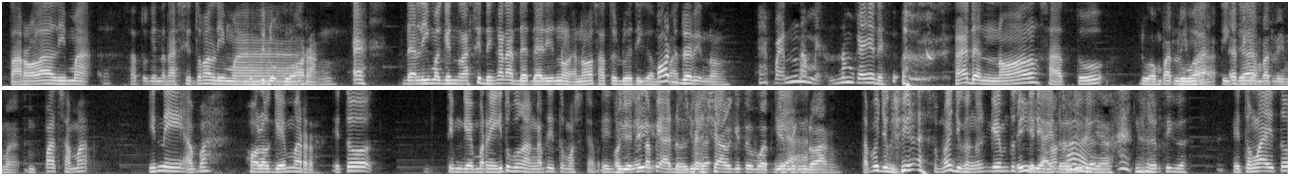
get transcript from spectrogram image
Taruhlah lima satu generasi itu kan lima. berarti 20 orang Eh, ada lima generasi dengan ada dari nol, ya, nol satu dua tiga oh empat. ada dari nol Eh, apa enam ya? Enam kayaknya deh. Kayak ada nol, satu, dua empat Dua, lima tiga. eh tiga empat lima empat sama ini apa? Holo gamer. Itu tim gamernya itu gue gak ngerti itu maksudnya. oh jadi tapi idol juga. spesial gitu buat Iya. gaming doang Tapi ujungnya semua juga nge-game terus Iya, jadi idol makanya. juga. Gak ngerti gue. Hitunglah itu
